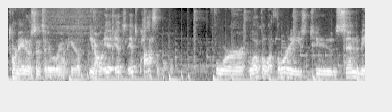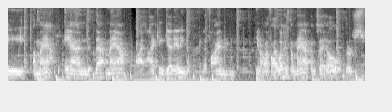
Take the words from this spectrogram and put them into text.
tornado sensitive around here. You know, it, it's it's possible for local authorities to send me a map, and that map I, I can get anywhere. And if I'm you know, if I look at the map and say, oh, there's,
